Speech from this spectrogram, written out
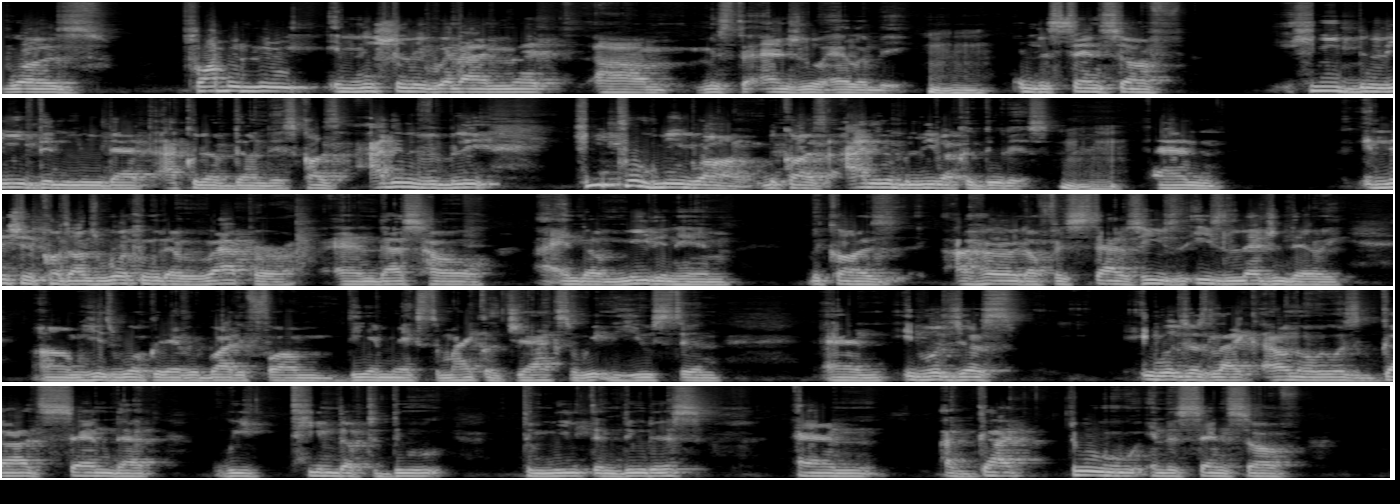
was probably initially when I met um, Mr. Angelo Ellerbee, mm-hmm. in the sense of he believed in me that I could have done this because I didn't even believe. He proved me wrong because I didn't believe I could do this. Mm-hmm. And initially, because I was working with a rapper, and that's how I ended up meeting him because I heard of his status. He's he's legendary. Um, he's worked with everybody from DMX to Michael Jackson, Whitney Houston, and it was just it was just like I don't know. It was God sent that we teamed up to do to meet and do this, and I got through in the sense of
